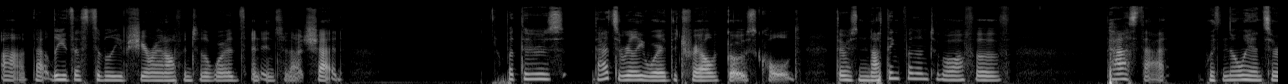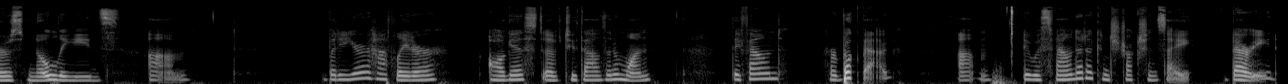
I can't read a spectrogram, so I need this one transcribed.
Uh, that leads us to believe she ran off into the woods and into that shed. But there's that's really where the trail goes cold. There's nothing for them to go off of past that, with no answers, no leads. Um, but a year and a half later, August of 2001, they found her book bag. Um, it was found at a construction site, buried,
